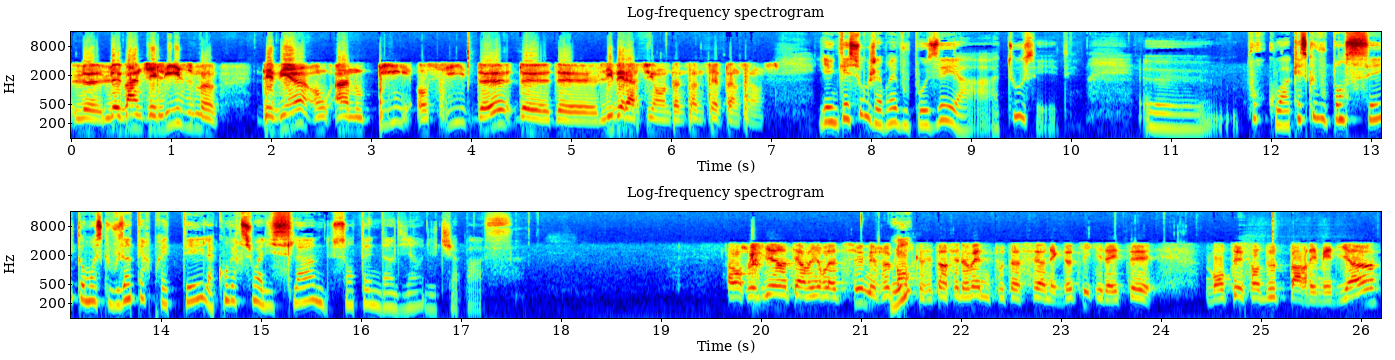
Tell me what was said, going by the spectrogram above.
l'évangélisme devient un outil aussi de, de, de, libération dans un certain sens. Il y a une question que j'aimerais vous poser à, à tous. Et, euh, pourquoi? Qu'est-ce que vous pensez? Comment est-ce que vous interprétez la conversion à l'islam de centaines d'Indiens du Chiapas? Alors je veux bien intervenir là-dessus, mais je pense que c'est un phénomène tout à fait anecdotique. Il a été monté sans doute par les médias,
